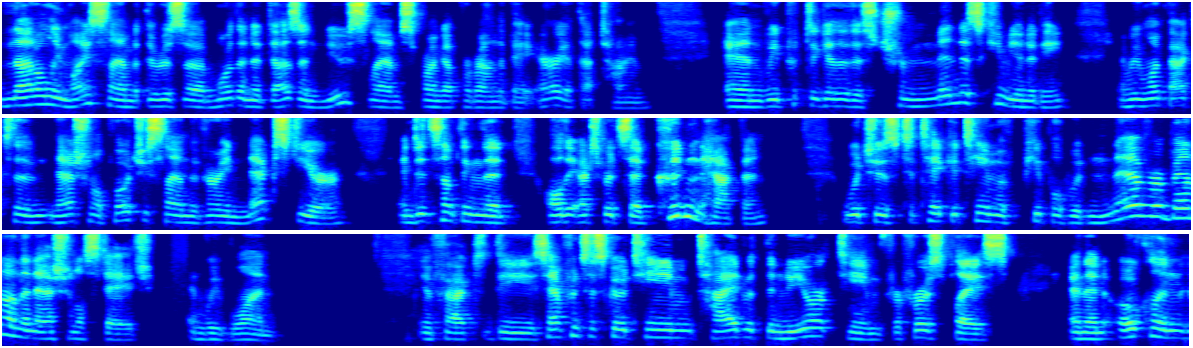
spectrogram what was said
not only my slam, but there was uh, more than a dozen new slams sprung up around the Bay Area at that time. And we put together this tremendous community. And we went back to the National Poetry Slam the very next year and did something that all the experts said couldn't happen, which is to take a team of people who had never been on the national stage and we won. In fact, the San Francisco team tied with the New York team for first place, and then Oakland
